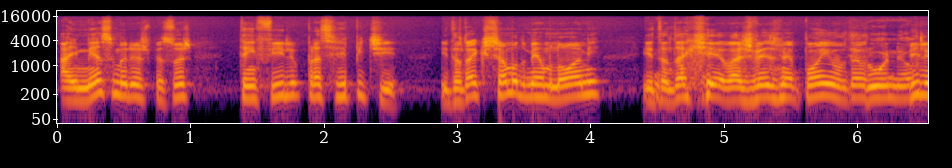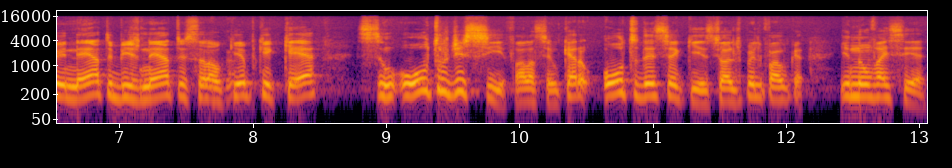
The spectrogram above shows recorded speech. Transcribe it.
a imensa maioria das pessoas tem filho para se repetir. E tanto é que chama do mesmo nome, e tanto é que às vezes me põe o filho e neto e bisneto e sei lá o quê, porque quer outro de si. Fala assim, eu quero outro desse aqui. Você olha para ele e fala, e não vai ser.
